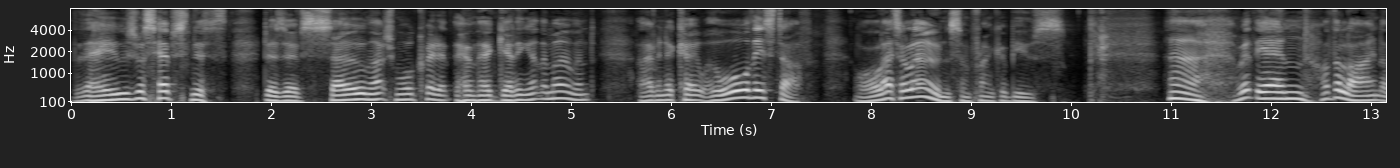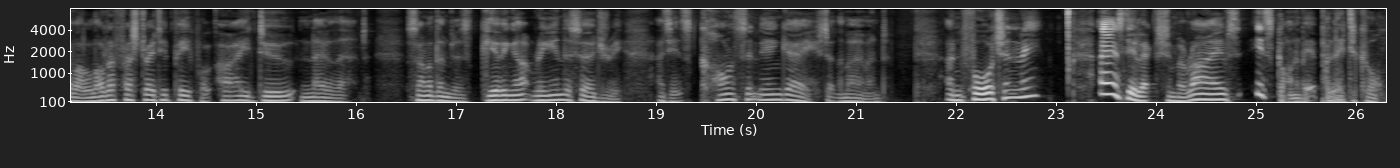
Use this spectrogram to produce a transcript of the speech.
those receptionists deserve so much more credit than they're getting at the moment, having to cope with all this stuff, let alone some frank abuse. Ah, we're at the end of the line of a lot of frustrated people. I do know that. Some of them just giving up ringing the surgery as it's constantly engaged at the moment. Unfortunately, as the election arrives, it's gone a bit political,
